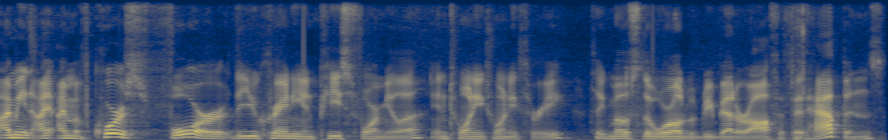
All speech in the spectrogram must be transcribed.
I mean, I, am of course for the Ukrainian peace formula in 2023. I think most of the world would be better off if it happens.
